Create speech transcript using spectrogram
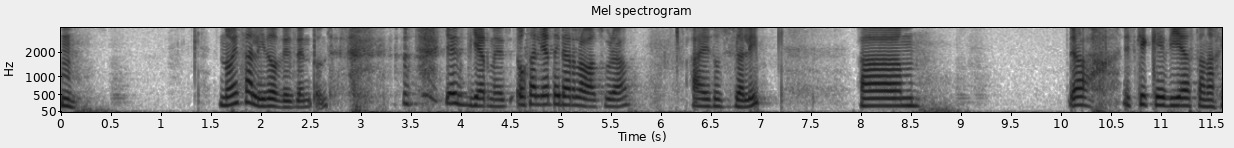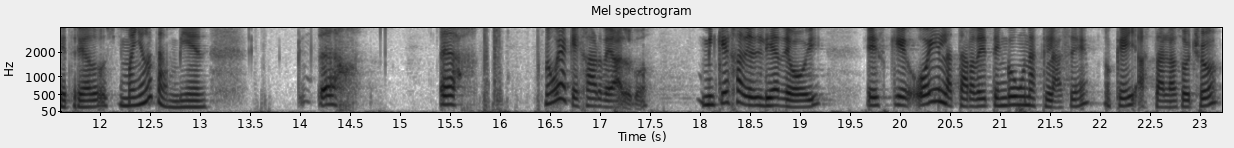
Hmm. No he salido desde entonces. ya es viernes. O salí a tirar la basura. A eso sí salí. Ah, es que qué días tan ajetreados. Y mañana también. Me voy a quejar de algo mi queja del día de hoy es que hoy en la tarde tengo una clase, ¿ok? Hasta las 8.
